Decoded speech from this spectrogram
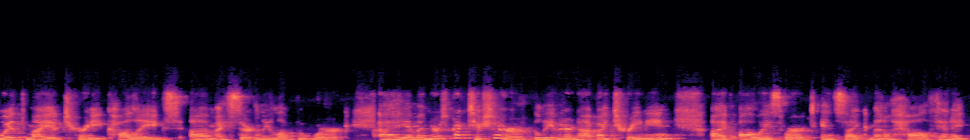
with my attorney colleagues. Um, I certainly love the work. I am a nurse practitioner, believe it or not, by training. I've always worked in psych mental health and I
